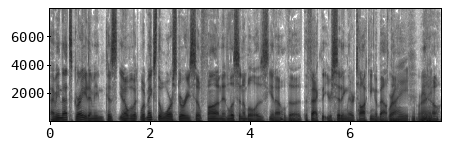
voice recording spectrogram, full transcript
I mean that's great. I mean, because you know what, what makes the war stories so fun and listenable is you know the the fact that you're sitting there talking about them, Right, right. You know,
